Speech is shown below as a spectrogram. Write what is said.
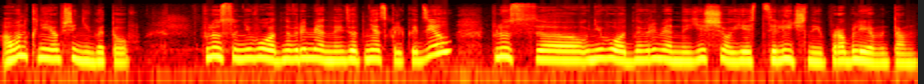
а он к ней вообще не готов. Плюс у него одновременно идет несколько дел, плюс э, у него одновременно еще есть личные проблемы там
